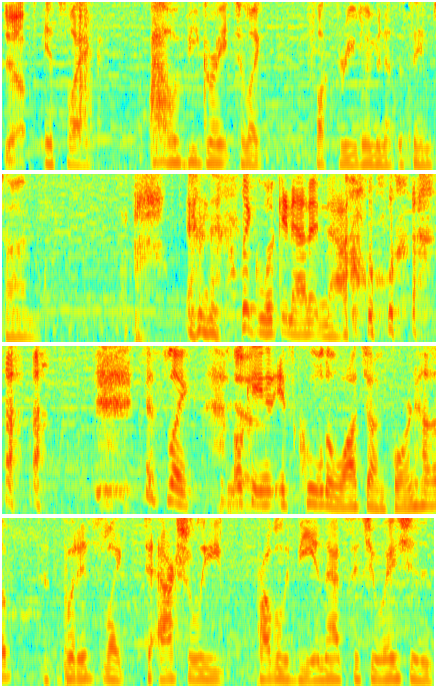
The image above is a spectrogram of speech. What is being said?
Yeah. it's like, wow, it'd be great to like fuck three women at the same time. And then like looking at it now, it's like, Yeah. okay, it's cool to watch on Pornhub, but it's like to actually probably be in that situation,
